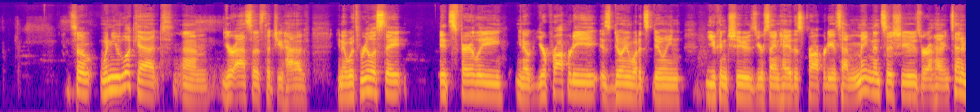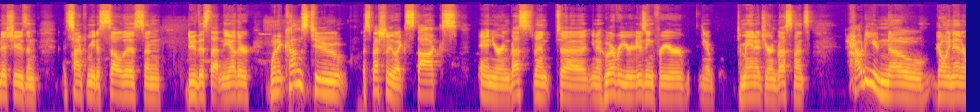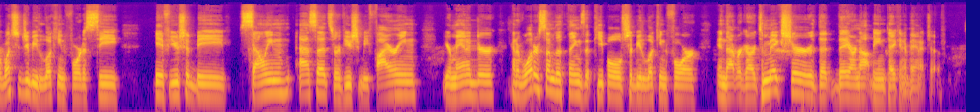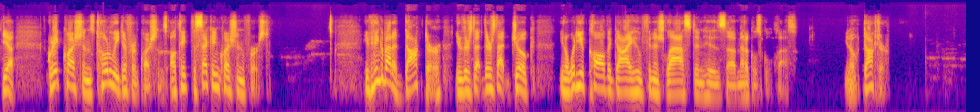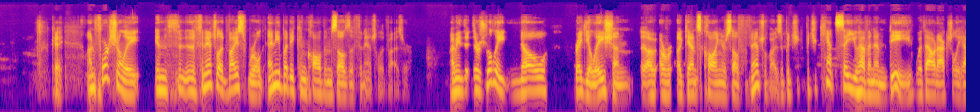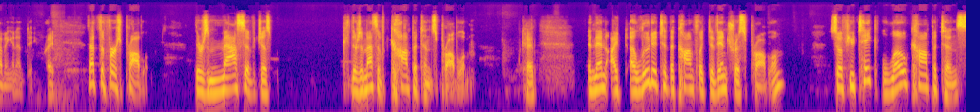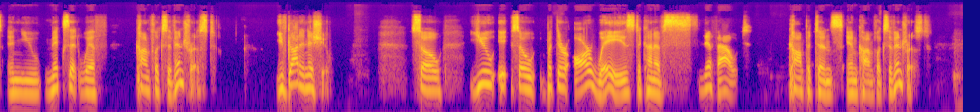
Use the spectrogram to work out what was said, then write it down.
So when you look at um, your assets that you have, you know, with real estate, it's fairly, you know, your property is doing what it's doing. You can choose, you're saying, hey, this property is having maintenance issues or I'm having tenant issues and it's time for me to sell this. And do this, that, and the other. When it comes to especially like stocks and your investment, uh, you know, whoever you're using for your, you know, to manage your investments, how do you know going in or what should you be looking for to see if you should be selling assets or if you should be firing your manager? Kind of what are some of the things that people should be looking for in that regard to make sure that they are not being taken advantage of? Yeah. Great questions, totally different questions. I'll take the second question first. If you think about a doctor, you know, there's that there's that joke. You know, what do you call the guy who finished last in his uh, medical school class? You know, doctor. Okay. Unfortunately, in, in the financial advice world, anybody can call themselves a financial advisor. I mean, th- there's really no regulation uh, against calling yourself a financial advisor, but you, but you can't say you have an MD without actually having an MD, right? That's the first problem. There's massive just there's a massive competence problem. Okay. And then I alluded to the conflict of interest problem. So if you take low competence and you mix it with conflicts of interest, you've got an issue. So you so but there are ways to kind of sniff out competence and conflicts of interest.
